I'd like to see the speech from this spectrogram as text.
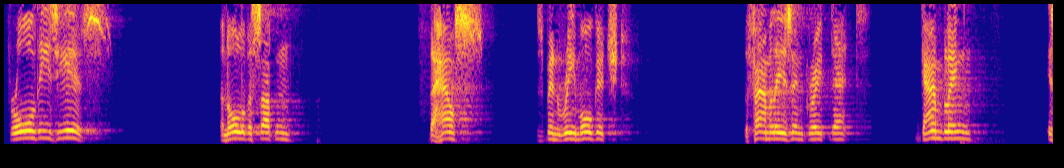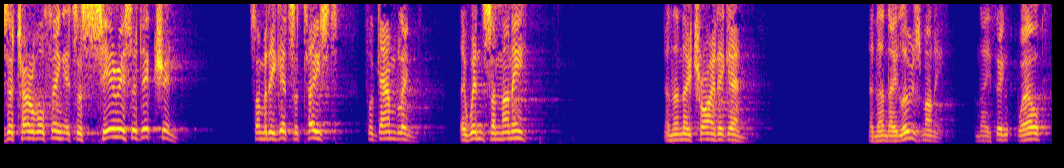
for all these years. And all of a sudden, the house has been remortgaged. The family is in great debt. Gambling is a terrible thing. It's a serious addiction. Somebody gets a taste for gambling. They win some money and then they try it again. And then they lose money and they think, well,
